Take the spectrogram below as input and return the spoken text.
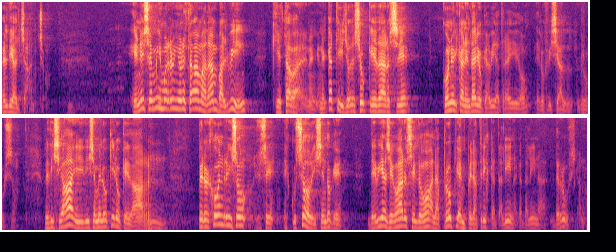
el día del chancho. En esa misma reunión estaba Madame Balbi, que estaba en el, castillo, deseó quedarse con el calendario que había traído el oficial ruso. Le dice, ay, dice, me lo quiero quedar. Pero el joven rizo se excusó diciendo que debía llevárselo a la propia emperatriz Catalina, Catalina de Rusia. ¿no?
